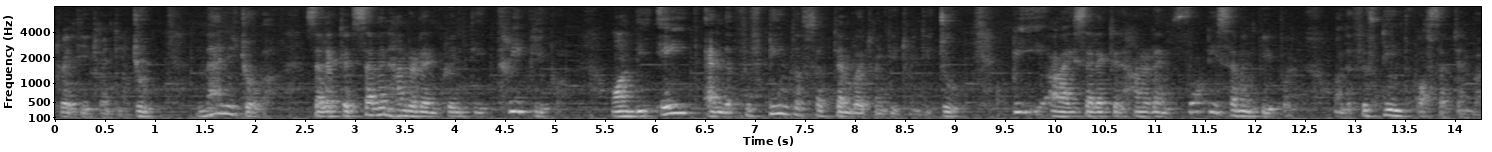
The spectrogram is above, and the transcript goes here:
2022. Manitoba selected 723 people on the 8th and the 15th of September 2022. PEI selected 147 people on the 15th of September.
